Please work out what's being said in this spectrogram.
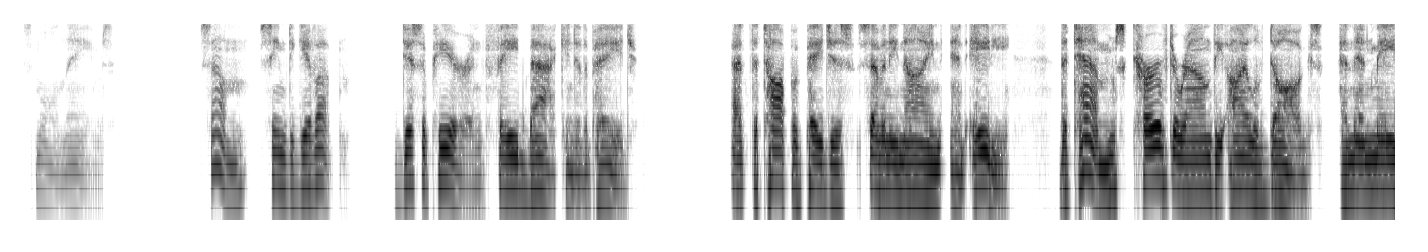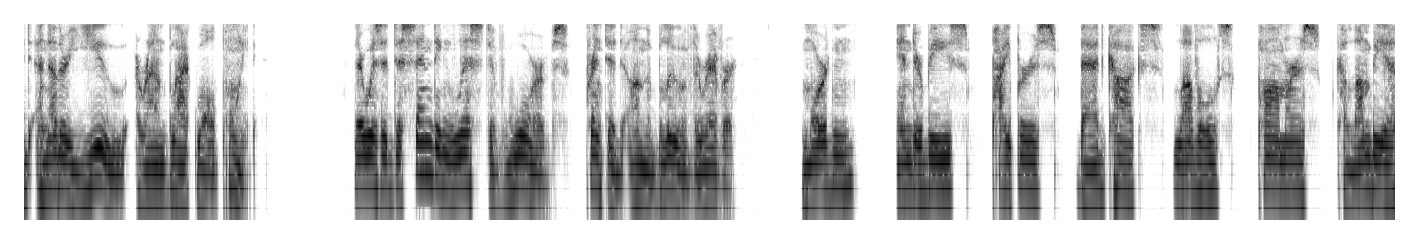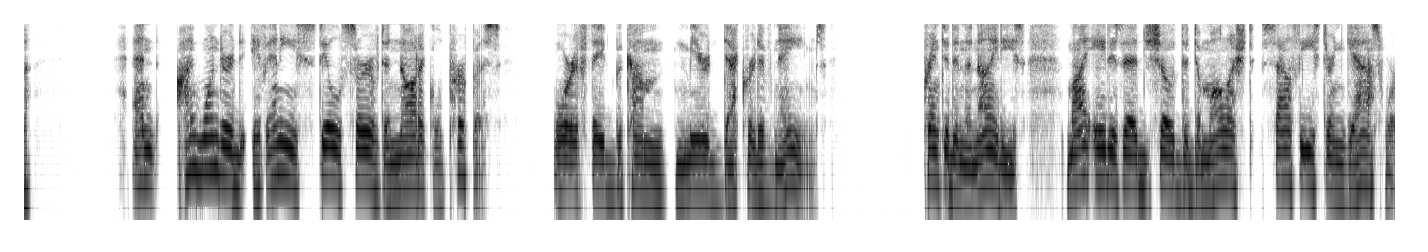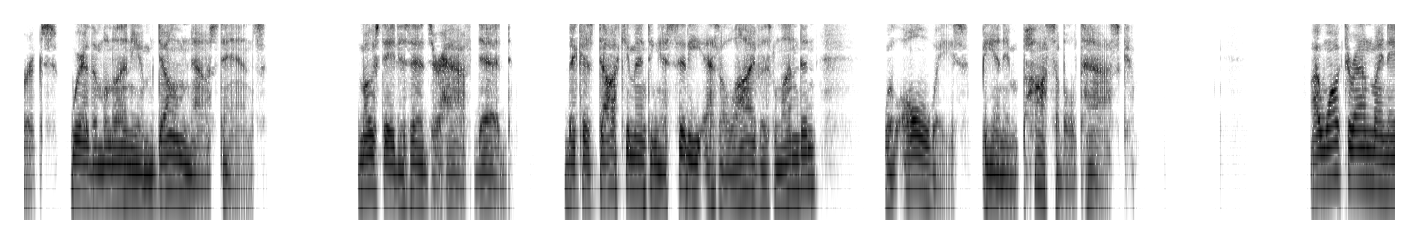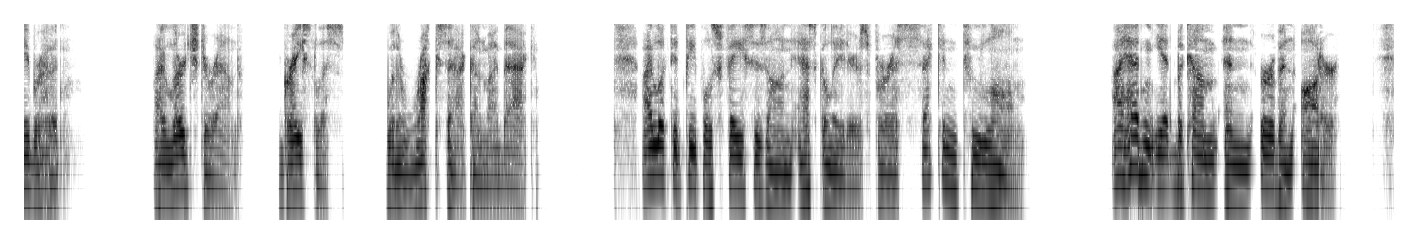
small names. Some seemed to give up, disappear, and fade back into the page. At the top of pages 79 and 80, the Thames curved around the Isle of Dogs and then made another U around Blackwall Point. There was a descending list of wharves printed on the blue of the river Morden, Enderby's, Piper's, Badcock's, Lovell's, Palmer's, Columbia, and I wondered if any still served a nautical purpose, or if they'd become mere decorative names. Printed in the 90s, my A to Z showed the demolished Southeastern Gasworks where the Millennium Dome now stands. Most A to Zs are half dead, because documenting a city as alive as London will always be an impossible task. I walked around my neighborhood. I lurched around, graceless, with a rucksack on my back. I looked at people's faces on escalators for a second too long. I hadn't yet become an urban otter,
